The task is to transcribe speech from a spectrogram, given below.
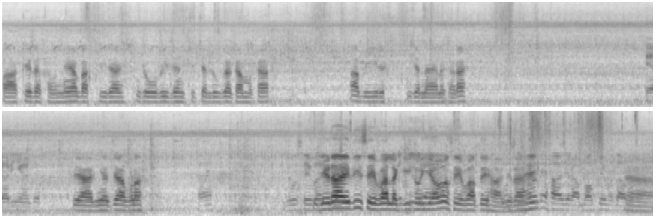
ਪਾ ਕੇ ਦਿਖਾਉਂਦੇ ਆ ਬਾਕੀ ਦਾ ਜੋ ਵੀ ਦਿਨ ਚ ਚੱਲੂਗਾ ਕੰਮਕਾਰ। ਆ ਵੀਰ ਜਰਨੈਲ ਖੜਾ। ਤਿਆਰੀਆਂ ਚ। ਤਿਆਰੀਆਂ ਚ ਆਪਣਾ। ਹੈ? ਜੋ ਸੇਵਾ ਜਿਹੜਾ ਇਹਦੀ ਸੇਵਾ ਲੱਗੀ ਹੋਈ ਆ ਉਹ ਸੇਵਾ ਤੇ ਹਾਜ਼ਰ ਆ ਇਹ। ਤੇ ਹਾਜ਼ਰ ਆ ਮੌਕੇ ਮੁਤਾਬਕ। ਹਾਂ।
